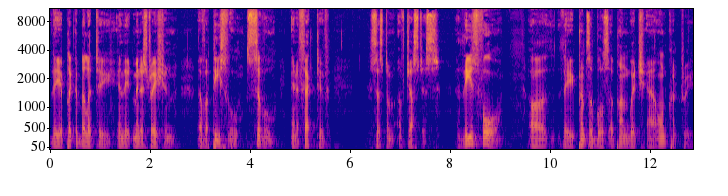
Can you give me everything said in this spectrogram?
the applicability in the administration of a peaceful, civil, and effective system of justice. These four are the principles upon which our own country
